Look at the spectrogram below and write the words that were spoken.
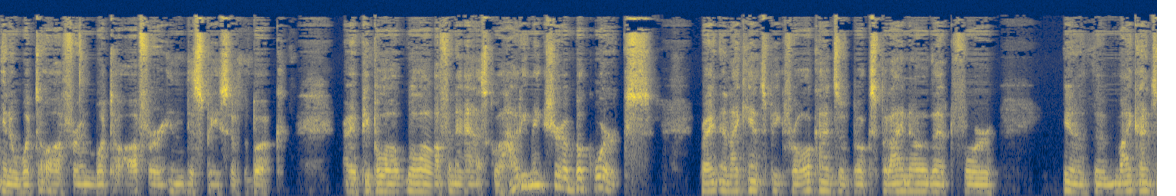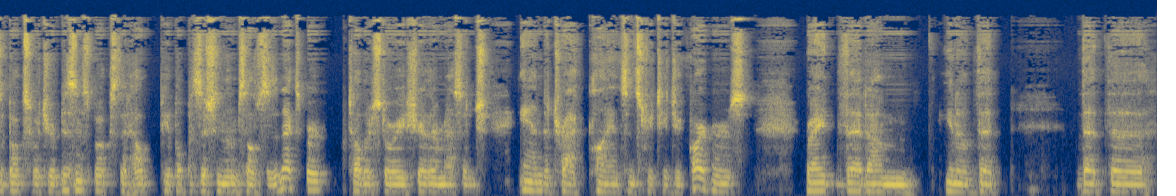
you know, what to offer and what to offer in the space of the book, right? People will often ask, well, how do you make sure a book works, right? And I can't speak for all kinds of books, but I know that for, you know, the my kinds of books, which are business books that help people position themselves as an expert, tell their story, share their message, and attract clients and strategic partners, right? That um, you know that that the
